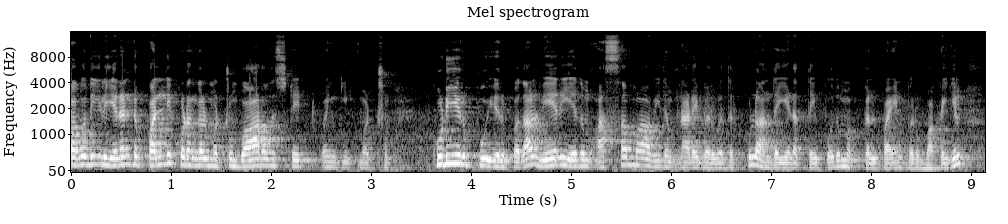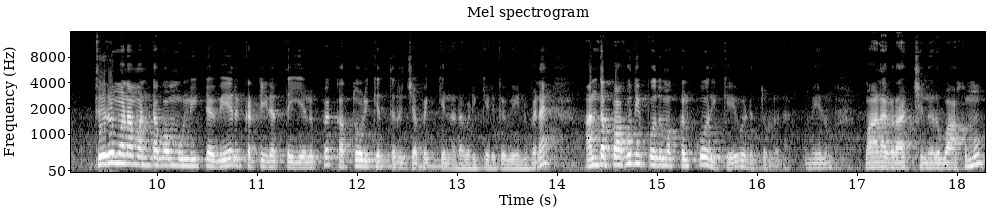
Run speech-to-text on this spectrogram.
பகுதியில் இரண்டு பள்ளிக்கூடங்கள் மற்றும் பாரத ஸ்டேட் வங்கி மற்றும் குடியிருப்பு இருப்பதால் வேறு ஏதும் அசம்பாவிதம் நடைபெறுவதற்குள் அந்த இடத்தை பொதுமக்கள் பயன்பெறும் வகையில் திருமண மண்டபம் உள்ளிட்ட வேறு கட்டிடத்தை எழுப்ப கத்தோலிக்க திருச்சபைக்கு நடவடிக்கை எடுக்க வேண்டும் என அந்த பகுதி பொதுமக்கள் கோரிக்கை விடுத்துள்ளனர். மேலும் மாநகராட்சி நிர்வாகமும்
